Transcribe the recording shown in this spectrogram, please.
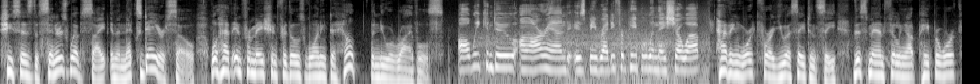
She says the center's website in the next day or so will have information for those wanting to help the new arrivals. All we can do on our end is be ready for people when they show up. Having worked for a U.S. agency, this man filling out paperwork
